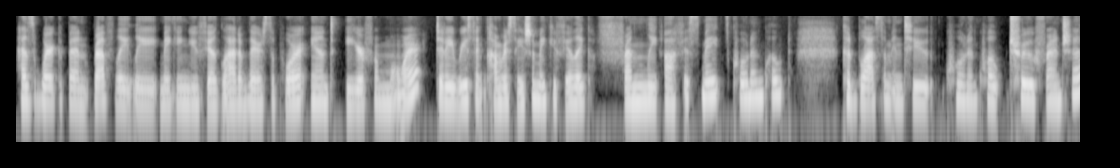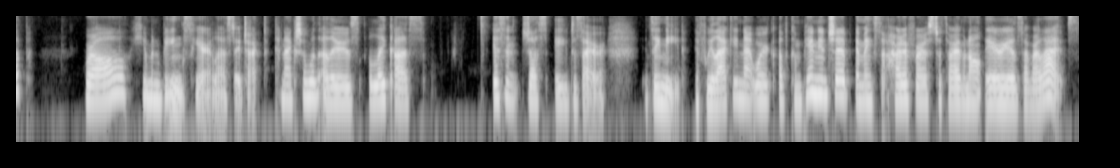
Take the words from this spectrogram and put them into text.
Has work been rough lately, making you feel glad of their support and eager for more? Did a recent conversation make you feel like friendly office mates, quote unquote, could blossom into quote unquote true friendship? We're all human beings here, last I checked. Connection with others like us isn't just a desire, it's a need. If we lack a network of companionship, it makes it harder for us to thrive in all areas of our lives.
